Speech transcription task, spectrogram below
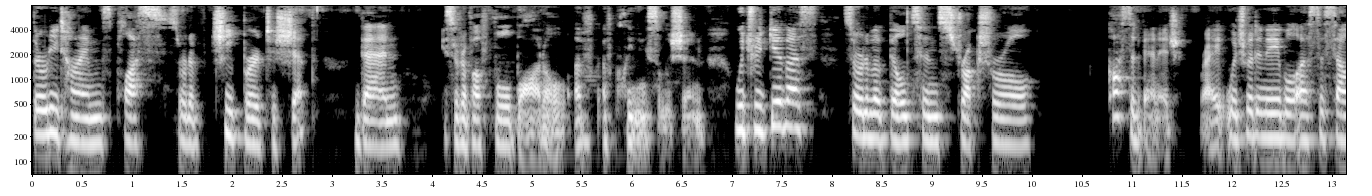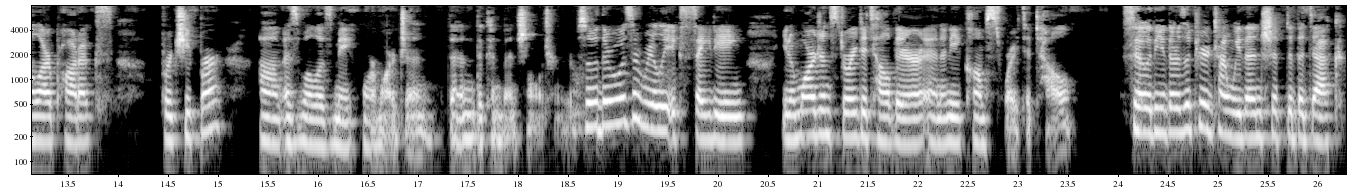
30 times plus sort of cheaper to ship than sort of a full bottle of, of cleaning solution, which would give us sort of a built-in structural cost advantage, right? Which would enable us to sell our products for cheaper, um, as well as make more margin than the conventional alternative. So there was a really exciting, you know, margin story to tell there and an e-com story to tell. So the, there was a period of time we then shifted the deck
